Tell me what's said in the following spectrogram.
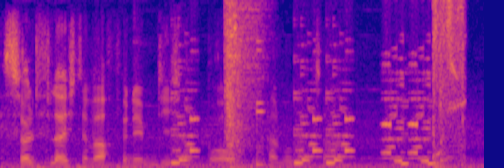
Ich sollte vielleicht eine Waffe nehmen, die ich auch brauchen kann momentan.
